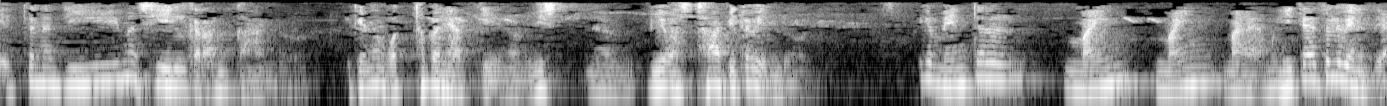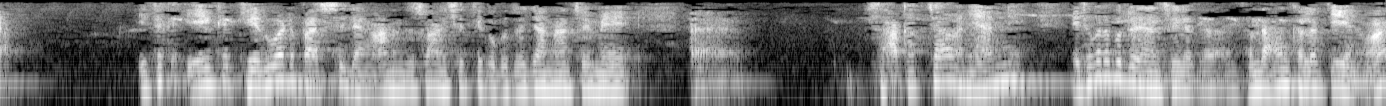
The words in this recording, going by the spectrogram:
එතනදීම සීල් කරන් ගන්න ඕන. ඒ කියන්නේ වොත්තපනයක් තියෙනවා. විවස්ථාපිත වෙන්න ඕන. ඒක මෙන්ටල් මයින්ඩ් මයින්ඩ් හිත ඇතුළේ වෙන දෙයක්. ඒක ඒක කෙරුවට පස්සේ දැන් ආනන්ද ස්වාමීන් එක්ක බුදුරජාණන්සේ මේ සාකච්ඡාව යන්නේ. එතකොට බුදුරජාණන්සේ සඳහන් කළා තියෙනවා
